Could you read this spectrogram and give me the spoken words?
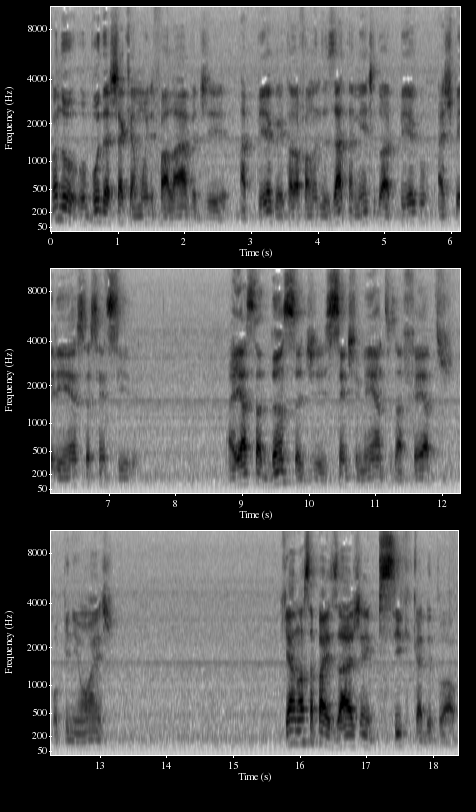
Quando o Buda Shakyamuni falava de apego, ele estava falando exatamente do apego à experiência sensível. Aí essa dança de sentimentos, afetos, opiniões, que é a nossa paisagem psíquica habitual.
